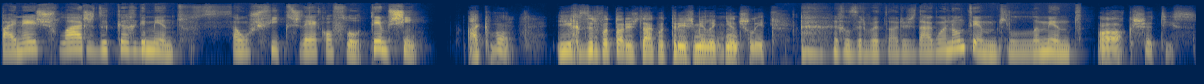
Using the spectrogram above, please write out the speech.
painéis solares de carregamento. São os fixos da EcoFlow. Temos sim. Ai, que bom. E reservatórios de água 3.500 litros? Reservatórios de água não temos, lamento. Oh, que chatice.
